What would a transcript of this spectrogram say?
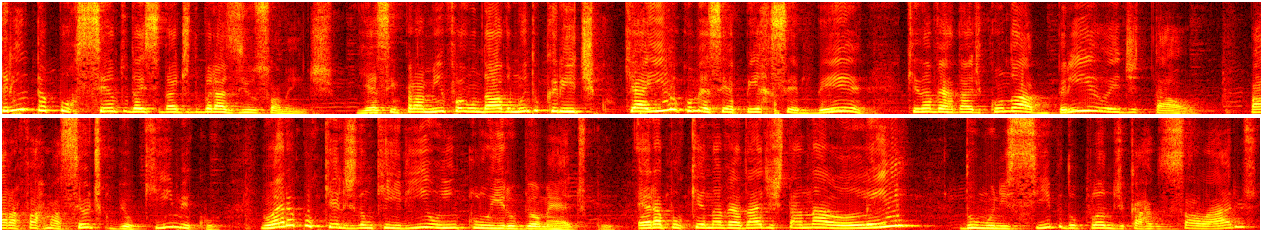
30% das cidades do Brasil somente. E assim, para mim foi um dado muito crítico, que aí eu comecei a perceber que na verdade quando eu abri o edital para farmacêutico bioquímico, não era porque eles não queriam incluir o biomédico, era porque na verdade está na lei do município, do plano de cargos e salários,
